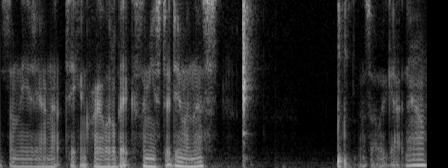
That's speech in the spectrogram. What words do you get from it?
Some of these, I'm not taking quite a little bit because I'm used to doing this. That's what we got now.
